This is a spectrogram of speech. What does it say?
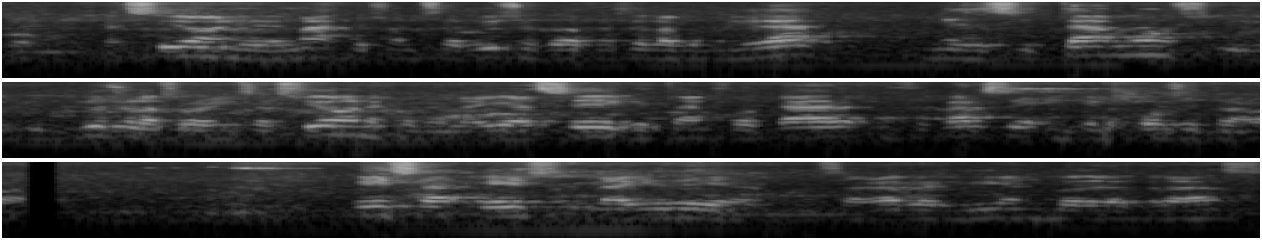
comunicación y demás, que son servicios que va a ofrecer la comunidad, necesitamos, incluso las organizaciones como la IAC, que está enfocar, enfocarse en que los coaches trabajen. Esa es la idea, se agarra el viento de atrás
